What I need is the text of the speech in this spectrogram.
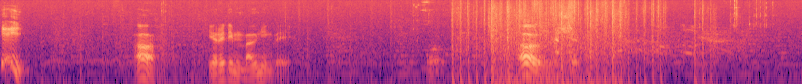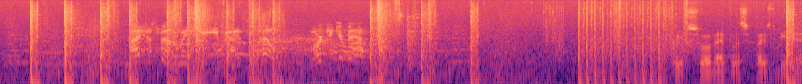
Yay! Oh, you're already moaning there. Oh, shit. That was supposed to be there.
